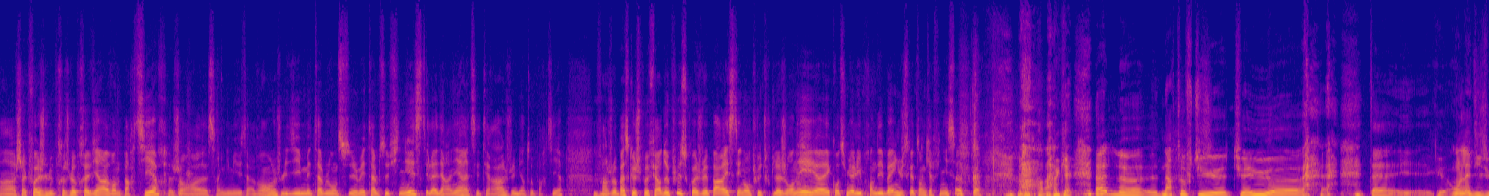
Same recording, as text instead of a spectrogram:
enfin à chaque fois je, lui pré- je le préviens avant de partir, genre 5-10 minutes avant, je lui dis mes tables, vont se- mes tables se finissent, c'était la dernière, etc. Je vais bientôt partir. Enfin je vois pas ce que je peux faire de plus quoi, je vais pas rester non plus toute la journée et, euh, et continuer à lui prendre des bains jusqu'à temps qu'il finisse up quoi. ok. Euh, le, Nartouf, tu, tu as eu, euh, on l'a dit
